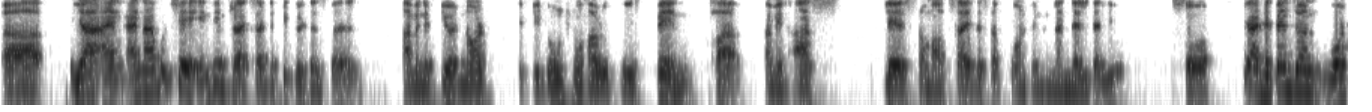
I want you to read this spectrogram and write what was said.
Uh, yeah, and and I would say Indian tracks are difficult as well. I mean, if you're not if you don't know how to play spin, I mean, ask players from outside the subcontinent and they'll tell you. So yeah, it depends on what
